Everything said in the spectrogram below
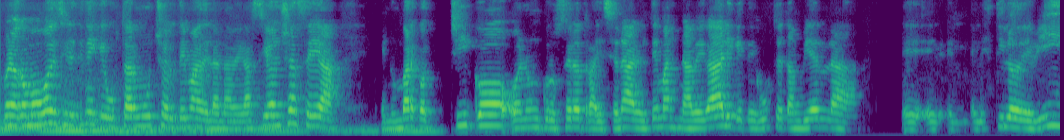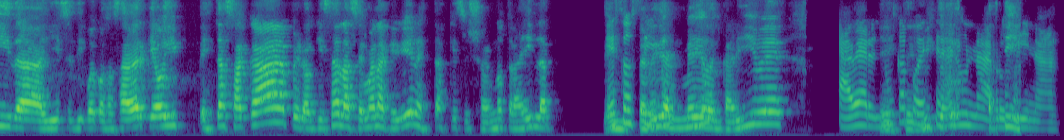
Bueno, como vos decís, le tiene que gustar mucho el tema de la navegación, ya sea en un barco chico o en un crucero tradicional. El tema es navegar y que te guste también la, eh, el, estilo de vida y ese tipo de cosas. Saber que hoy estás acá, pero quizás la semana que viene estás, qué sé yo, en otra isla perdida en medio del Caribe. A ver, nunca este, podés tener una rutina.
